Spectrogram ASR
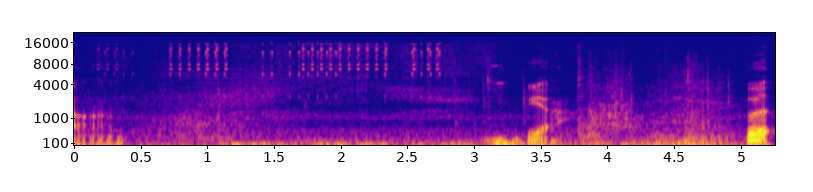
On. Yeah. What?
